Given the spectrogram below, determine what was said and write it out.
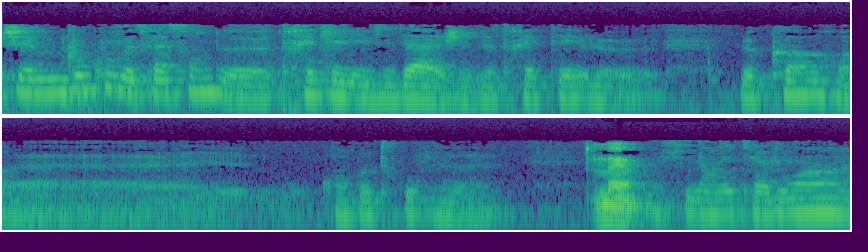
J'aime beaucoup votre façon de traiter les visages et de traiter le, corps euh, qu'on retrouve aussi dans les cadouins.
